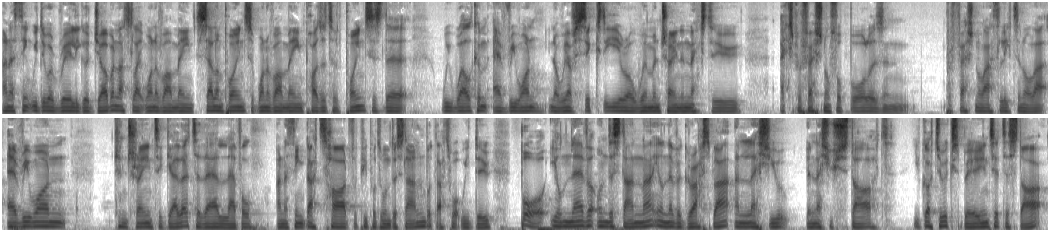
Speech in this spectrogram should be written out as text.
And I think we do a really good job. And that's like one of our main selling points, one of our main positive points is that we welcome everyone. You know, we have 60 year old women training next to ex professional footballers and professional athletes and all that. Everyone can train together to their level. And I think that's hard for people to understand, but that's what we do. But you'll never understand that, you'll never grasp that unless you unless you start. You've got to experience it to start.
